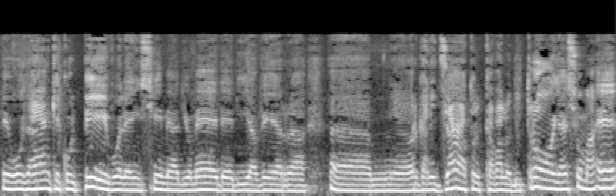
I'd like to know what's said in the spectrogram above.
e è anche colpevole insieme a Diomede di aver ehm, organizzato il cavallo di Troia, insomma è,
